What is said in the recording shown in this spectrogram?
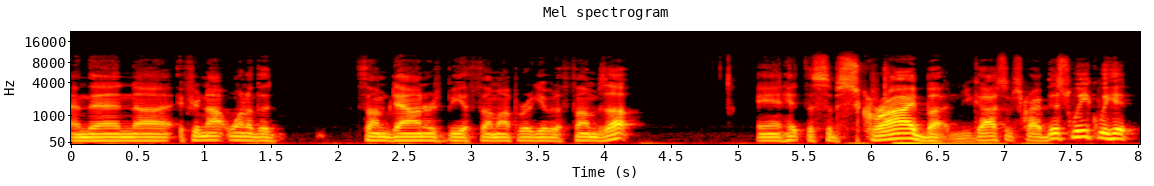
And then uh, if you're not one of the thumb downers, be a thumb up or give it a thumbs up and hit the subscribe button. You got to subscribe. This week we hit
